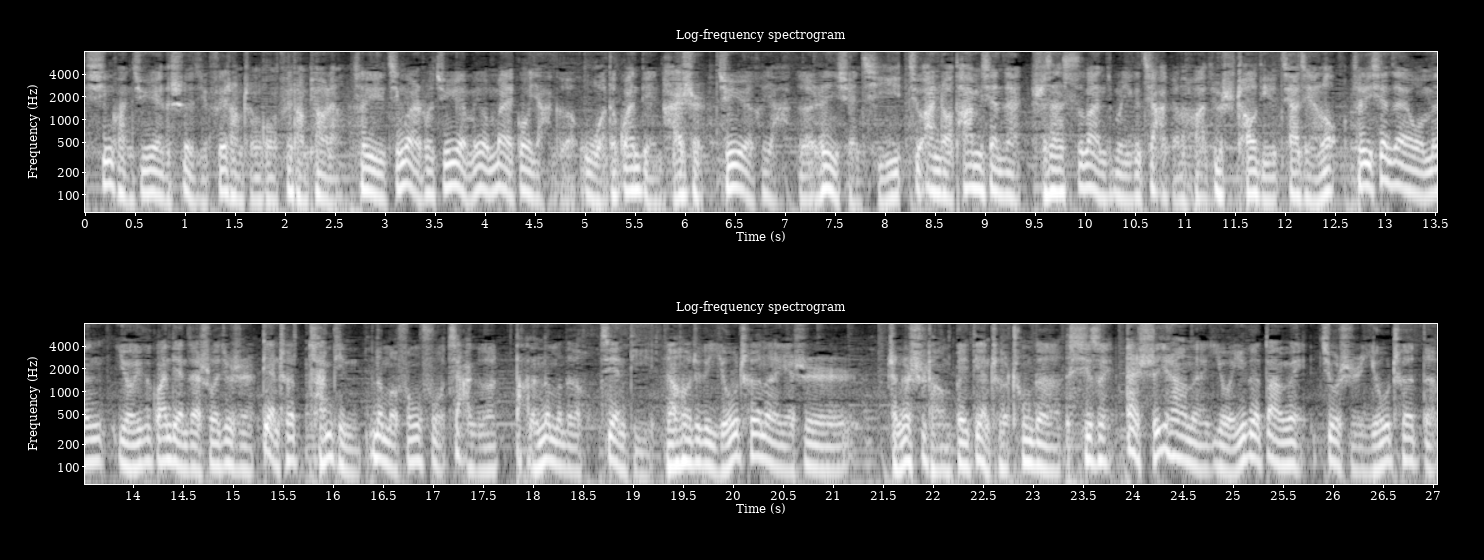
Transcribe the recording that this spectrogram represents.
新款君越的设计非常成功，非常漂亮。所以尽管说君越没有卖过雅阁，我的观点还是君越和雅阁任选其一。就按照他们现在十三四万这么一个价格的话，就是抄底加简陋。所以现在我们有一个观点在说，就是电车产品那么丰富，价格打的那么的见底，然后这个油车呢也是整个市场被电车冲得稀碎。但实际上呢，有一个段位就是油车的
